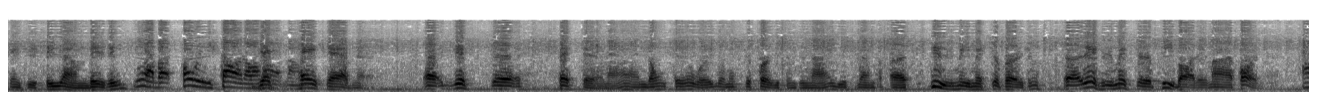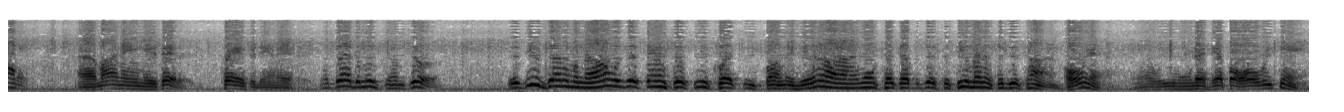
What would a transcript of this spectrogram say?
Can't you see I'm busy? Yeah, but before we start on Just that, Lum, take Abner. Uh, just uh, sit there now and don't say a word to Mr. Ferguson tonight. Just done, uh, excuse me, Mr. Ferguson. Uh, this is Mr. Peabody, my partner. howdy. Uh, my name is Eddard, President Eddard. Well, glad to meet you, I'm sure. If you gentlemen now will just answer a few questions for me here, I won't take up just a few minutes of your time. Oh, yeah. Yeah, we want to help all we can.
